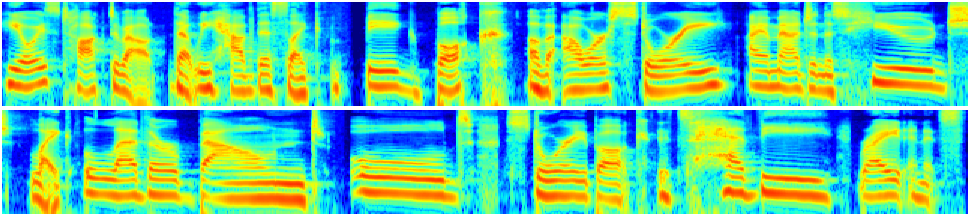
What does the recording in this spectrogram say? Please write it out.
he always talked about that we have this like big book of our story. I imagine this huge, like leather bound, old storybook. It's heavy, right? And it's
